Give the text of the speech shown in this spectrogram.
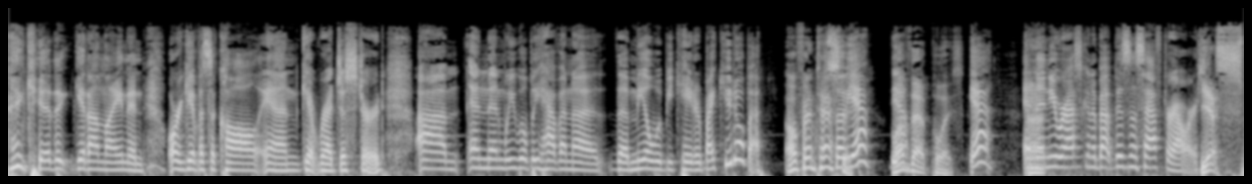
get get online and or give us a call and get registered. Um, and then we will be having a the meal will be catered by Qdoba. oh fantastic So yeah, yeah. love that place Yeah. And Uh, then you were asking about business after hours. Yes,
